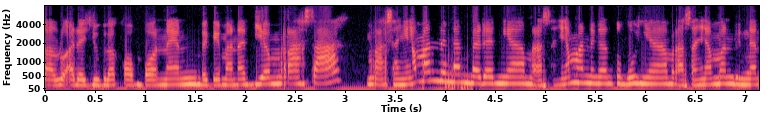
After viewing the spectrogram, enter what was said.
Lalu ada juga komponen bagaimana dia merasa merasa nyaman dengan badannya, merasa nyaman dengan tubuhnya, merasa nyaman dengan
